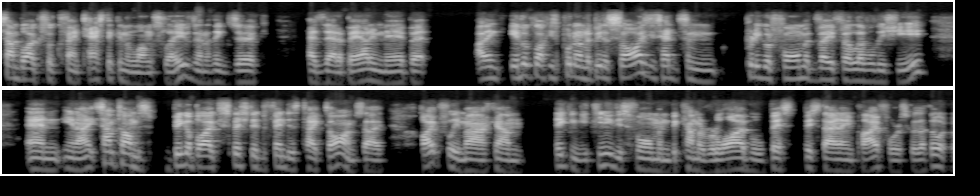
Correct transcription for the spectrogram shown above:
some blokes look fantastic in the long sleeves, and I think Zerk has that about him there. But I think it looked like he's put on a bit of size. He's had some pretty good form at VFL level this year. And, you know, sometimes bigger blokes, especially defenders, take time. So hopefully, Mark, um, he can continue this form and become a reliable best best 18 player for us because I thought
